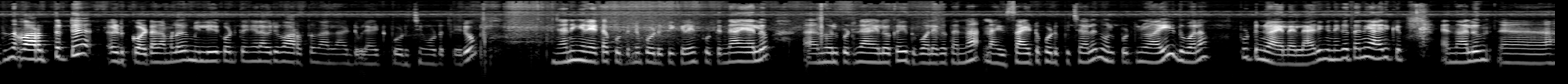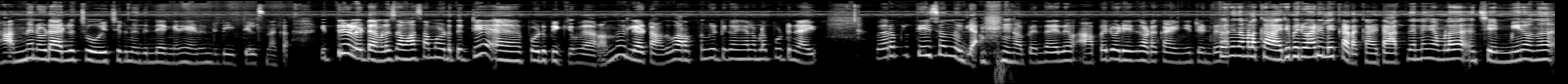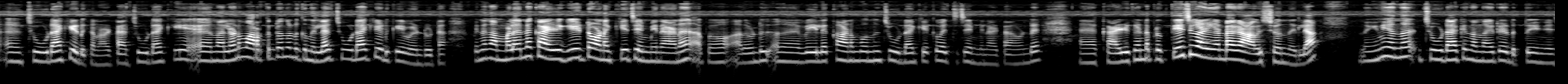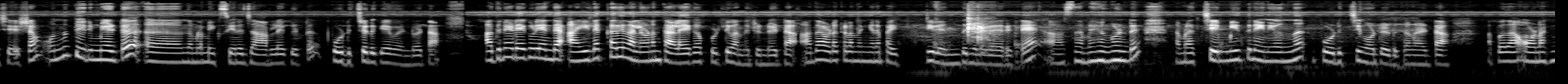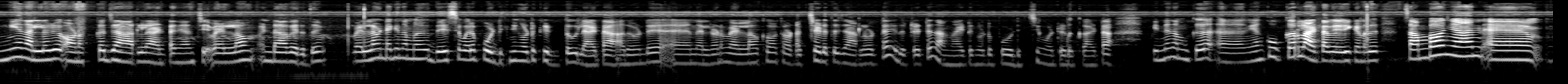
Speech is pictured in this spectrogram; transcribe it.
ഇത് വറുത്തിട്ട് എടുക്കും നമ്മൾ മില്ലിൽ കൊടുത്തു കഴിഞ്ഞാൽ അവർ വറുത്ത് നല്ല അടിപൊളിയായിട്ട് പൊടിച്ചും കൊടുത്തരും തരും. ഞാനിങ്ങനെയായിട്ടാ പുട്ടിന് പൊടിപ്പിക്കലേ. പുട്ടിനായാലും നൂൽപുട്ടിനായാലും ഒക്കെ ഇതുപോലെയൊക്കെ തന്നെ നൈസായിട്ട് പൊടിപ്പിച്ചാൽ നൂൽപുട്ടിനുമായി ഇതുപോലെ പുട്ടിനും ആയാലും എല്ലാവരും ഇങ്ങനെയൊക്കെ തന്നെ ആയിരിക്കും എന്നാലും അന്ന് എന്നോട് ആരെങ്കിലും ചോദിച്ചിരുന്നു ഇതിന്റെ എങ്ങനെയാണ് ഇതിന്റെ ഡീറ്റെയിൽസ് എന്നൊക്കെ. ഇത്രയേ ഉള്ളൂ കേട്ടോ. നമ്മൾ സമാസമം എടുത്തിട്ട് പൊടിപ്പിക്കും. വേറെ ഒന്നും ഇല്ല കേട്ടോ. അത് വറുത്തും കിട്ടിക്കഴിഞ്ഞാൽ നമ്മളെ പുട്ടിനായി. വേറെ പ്രത്യേകിച്ചൊന്നുമില്ല. അപ്പോൾ എന്തായാലും ആ പരിപാടിയൊക്കെ അവിടെ കഴിഞ്ഞിട്ടുണ്ട്. പിന്നെ നമ്മളെ കാര്യപരിപാടിയിലേക്ക് കടക്കാം കേട്ടോ. ആദ്യം തന്നെ നമ്മൾ ചെമ്മീനൊന്ന് ചൂടാക്കി എടുക്കണം കേട്ടോ. ചൂടാക്കി നല്ലോണം വറുത്തിട്ടൊന്നും എടുക്കുന്നില്ല. ചൂടാക്കി എടുക്കേ വേണ്ടു കേട്ടോ. പിന്നെ നമ്മൾ തന്നെ കഴുകിയിട്ട് ഉണക്കിയ ചെമ്മീനാണ്. അപ്പോൾ അതുകൊണ്ട് വെയിലൊക്കെ കാണുമ്പോൾ ഒന്ന് ചൂടാക്കിയൊക്കെ വെച്ച ചെമ്മീനാട്ടോ അതുകൊണ്ട് കഴുകേണ്ട പ്രത്യേകിച്ച് കഴുകേണ്ട ഒരു ആവശ്യമൊന്നുമില്ല. ഇനി ഒന്ന് ചൂടാക്കി നന്നായിട്ട് എടുത്തു കഴിഞ്ഞ ശേഷം ഒന്ന് തിരുമ്മിയിട്ട് നമ്മൾ മിക്സീന്റെ ജാറിലേക്ക് ഇട്ട് പൊടിച്ചെടുക്കേ വേണ്ടു കേട്ടോ. അതിനിടയിൽ കൂടി എന്റെ അയിലക്കറി നല്ലോണം തളയൊക്കെ പൊട്ടി വന്നിട്ടുണ്ട് കേട്ടോ. അത് അവിടെ കിടന്ന് ഇങ്ങനെ പറ്റി വെന്തിങ്ങനെ വരട്ടെ. ആ സമയം കൊണ്ട് നമ്മൾ ആ ചെമ്മീത്തിന് ഇനി ഒന്ന് പൊടിച്ചിങ്ങോട്ട് എടുക്കണം കേട്ടോ. അപ്പോൾ അത് ഉണങ്ങിയ നല്ലൊരു ഉണക്ക ജാറിലാണ് കേട്ടോ. ഞാൻ വെള്ളം ഉണ്ടാവരുത്. വെള്ളം ഉണ്ടെങ്കിൽ നമ്മൾ ഉദ്ദേശിച്ച പോലെ പൊടിച്ചിങ്ങോട്ട് കിട്ടൂല കേട്ടോ. അതുകൊണ്ട് നല്ലോണം വെള്ളമൊക്കെ തുടച്ചെടുത്ത് ജാറിലോട്ട് ഇതിട്ടിട്ട് നന്നായിട്ട് ഇങ്ങോട്ട് പൊടിച്ചിങ്ങോട്ട് എടുക്കുക കേട്ടോ. പിന്നെ നമുക്ക് ഞാൻ കുക്കറിലാട്ടോ വേവിക്കണത്. സംഭവം ഞാൻ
